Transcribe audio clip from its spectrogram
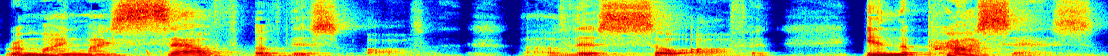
remind myself of this often, of this so often. In the process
